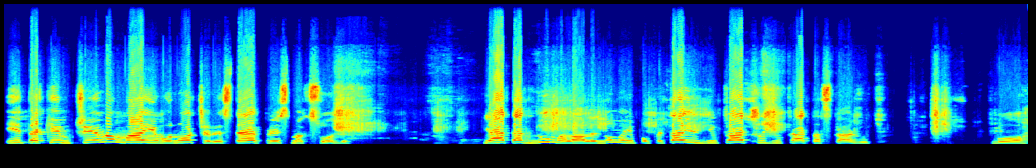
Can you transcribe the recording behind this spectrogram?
І таким чином має воно через те присмак соди. Я так думала, але думаю, попитаю дівчат, що дівчата скажуть. Бо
